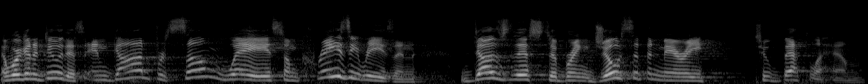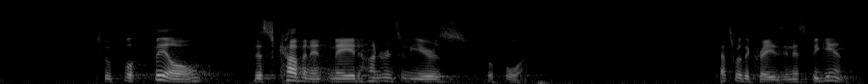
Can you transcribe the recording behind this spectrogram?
and we're going to do this. And God, for some way, some crazy reason, does this to bring Joseph and Mary to Bethlehem to fulfill this covenant made hundreds of years before. That's where the craziness begins.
